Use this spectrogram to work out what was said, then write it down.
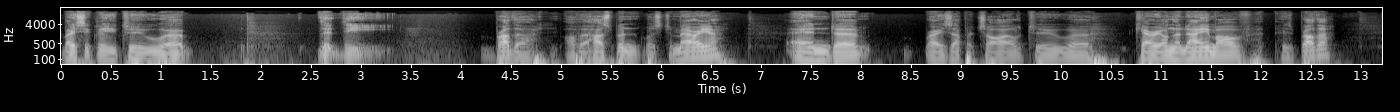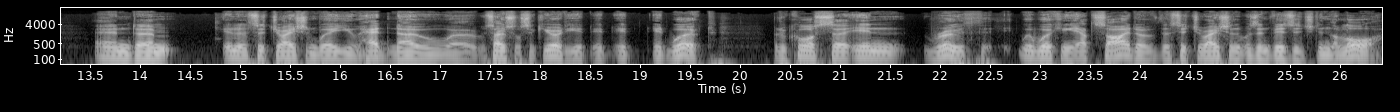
basically to uh, the the brother of her husband was to marry her and uh, raise up a child to uh, carry on the name of his brother, and um, in a situation where you had no uh, social security, it, it, it, it worked. But of course, uh, in Ruth, we're working outside of the situation that was envisaged in the law.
